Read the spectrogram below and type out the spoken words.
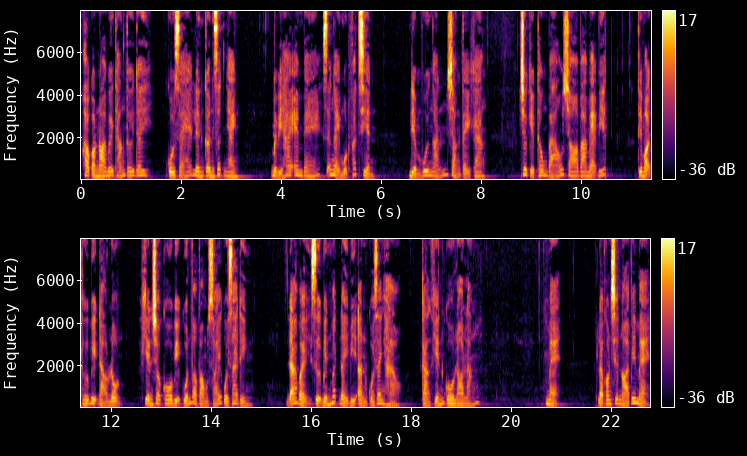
Họ còn nói mấy tháng tới đây, Cô sẽ lên cân rất nhanh, Bởi vì hai em bé sẽ ngày một phát triển. Niềm vui ngắn chẳng tẩy gang. Chưa kịp thông báo cho ba mẹ biết, Thì mọi thứ bị đảo lộn, Khiến cho cô bị cuốn vào vòng xoáy của gia đình. Đã vậy, sự biến mất đầy bí ẩn của danh hào Càng khiến cô lo lắng. Mẹ, Là con chưa nói với mẹ,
